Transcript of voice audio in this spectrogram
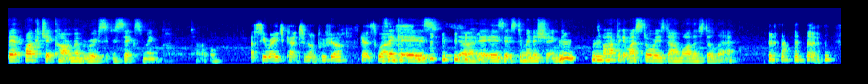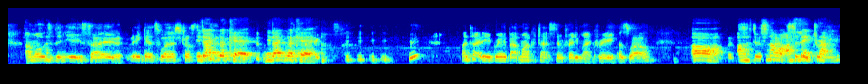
biker chick can't remember Route 66. I mean, terrible. That's your age catching up with you. Gets worse. I think it is. yeah, it is. It's diminishing. so I have to get my stories down while they're still there. I'm older than you, so it gets worse. Trust you me. You don't look it. You don't look it. I totally agree about Michael Jackson and Freddie Mercury as well. Oh, uh, do you know what? I think that,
